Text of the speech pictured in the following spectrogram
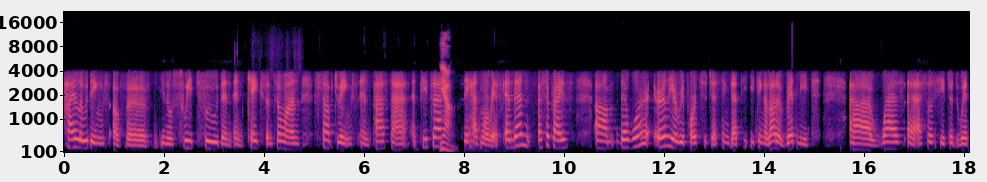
high loadings of uh, you know sweet food and, and cakes and so on, soft drinks and pasta and pizza, yeah. they had more risk. And then a surprise. Um, there were earlier reports suggesting that eating a lot of red meat uh, was uh, associated with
